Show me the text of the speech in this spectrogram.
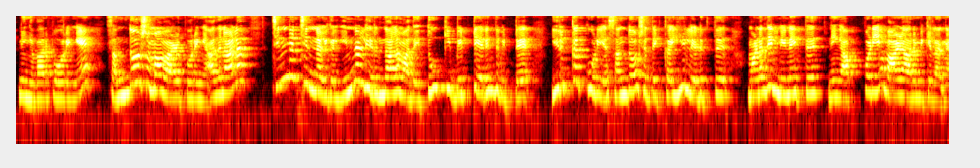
நீங்கள் வர போகிறீங்க சந்தோஷமாக வாழ போகிறீங்க அதனால் சின்ன சின்னல்கள் இன்னல் இருந்தாலும் அதை தூக்கி விட்டு எறிந்து விட்டு இருக்கக்கூடிய சந்தோஷத்தை கையில் எடுத்து மனதில் நினைத்து நீங்கள் அப்படியே வாழ ஆரம்பிக்கலாங்க.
